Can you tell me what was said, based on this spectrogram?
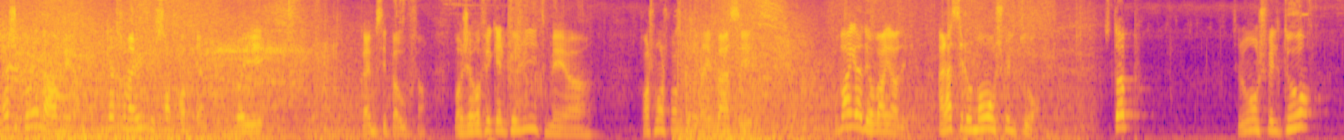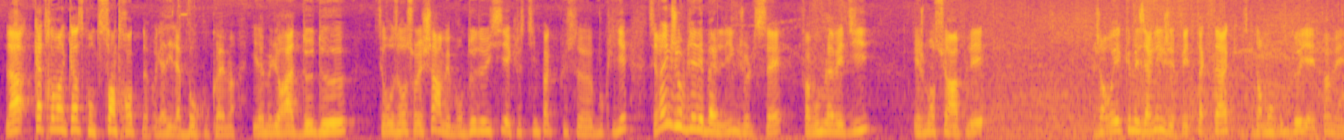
Là, j'ai combien d'armées là? 88 plus 134. Vous voyez Quand même, c'est pas ouf. Hein. Bon, j'ai refait quelques unités, mais euh, franchement, je pense que j'en avais pas assez. On va regarder, on va regarder. Ah là, c'est le moment où je fais le tour. Stop C'est le moment où je fais le tour. Là, 95 contre 139. Regardez, il a beaucoup quand même. hein. Il améliorera 2-2. 0-0 sur les chars, mais bon, 2-2 ici avec le steam pack plus euh, bouclier. C'est vrai que j'ai oublié les banlings, je le sais. Enfin, vous me l'avez dit, et je m'en suis rappelé. J'ai envoyé que mes zerglings, j'ai fait tac tac, parce que dans mon groupe 2, il y avait pas mes.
